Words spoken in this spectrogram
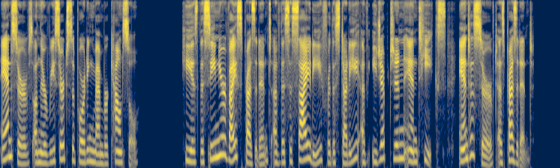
and serves on their research supporting member council. He is the senior vice president of the Society for the Study of Egyptian Antiques and has served as president.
